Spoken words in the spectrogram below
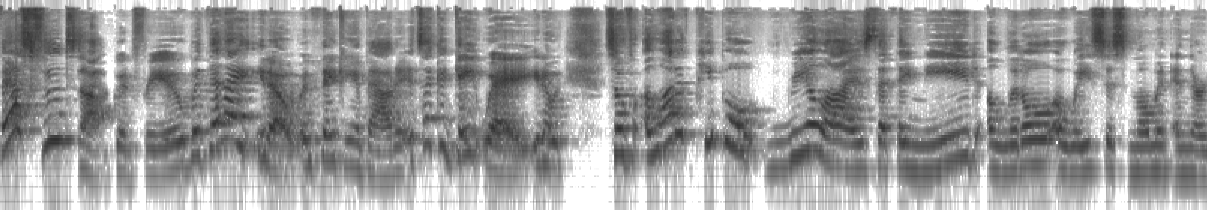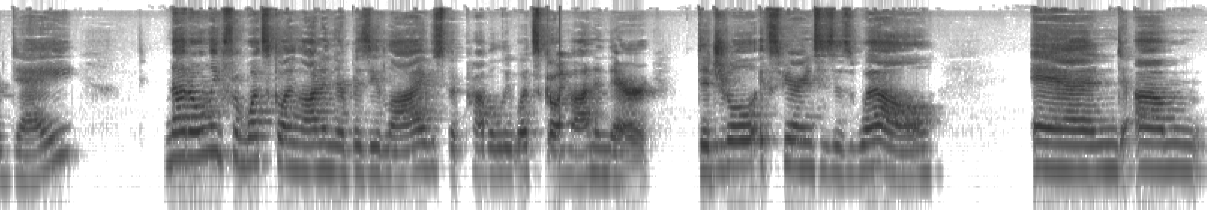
fast food's not good for you. But then I, you know, in thinking about it, it's like a gateway, you know. So a lot of people realize that they need a little oasis moment in their day, not only from what's going on in their busy lives, but probably what's going on in their digital experiences as well. And um,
